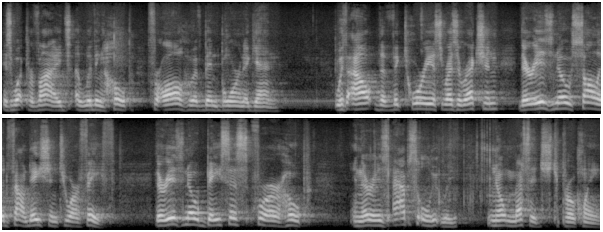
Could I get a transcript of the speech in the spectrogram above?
is what provides a living hope for all who have been born again. Without the victorious resurrection, there is no solid foundation to our faith. There is no basis for our hope, and there is absolutely no message to proclaim.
